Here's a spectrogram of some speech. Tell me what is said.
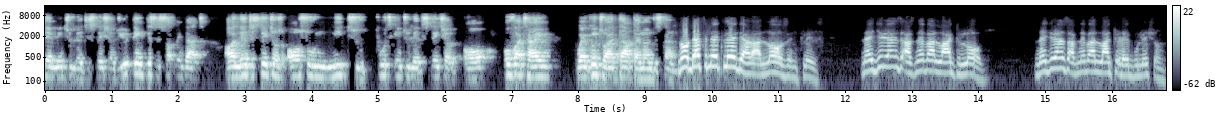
them into legislation. Do you think this is something that our legislators also need to put into legislation, or over time we're going to adapt and understand? No, definitely there are laws in place. Nigerians has never lacked laws. Nigerians have never lacked regulations.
